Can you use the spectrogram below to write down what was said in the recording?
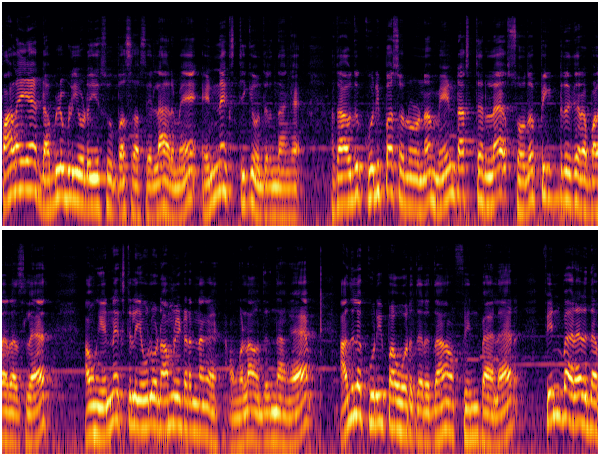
பழைய டபிள்யூபிள்யூடைய சூப்பர் ஸ்டார்ஸ் எல்லாருமே என்எக்ஸ்டிக்கு வந்திருந்தாங்க. அதாவது குறிப்பாக சொல்லணும்னா மெயின் ராஸ்டரில் சொதப்பிக்கிட்டு இருக்கிற பல ரஸ்லர் அவங்க என்எக்ஸ்டியில் எவ்வளோ டாமினேட் இருந்தாங்க? அவங்கெல்லாம் வந்திருந்தாங்க. அதில் குறிப்பாக ஒருத்தர் தான் Finn Balor Finn Balor the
